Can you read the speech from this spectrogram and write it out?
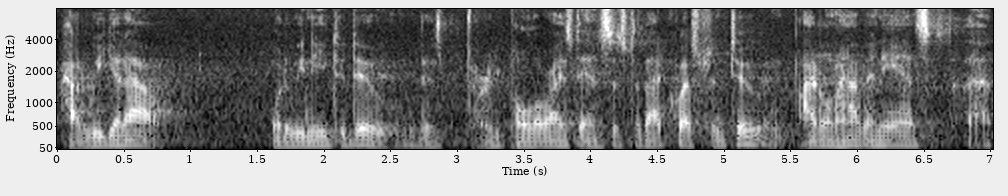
How do we get out? What do we need to do? There's very polarized answers to that question, too, and I don't have any answers to that.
